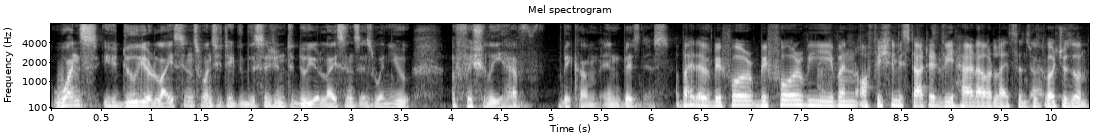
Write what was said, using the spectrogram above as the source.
once you do your license, once you take the decision to do your license, is when you officially have become in business? By the way, before before we even officially started, we had our license yeah. with VirtuZone.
